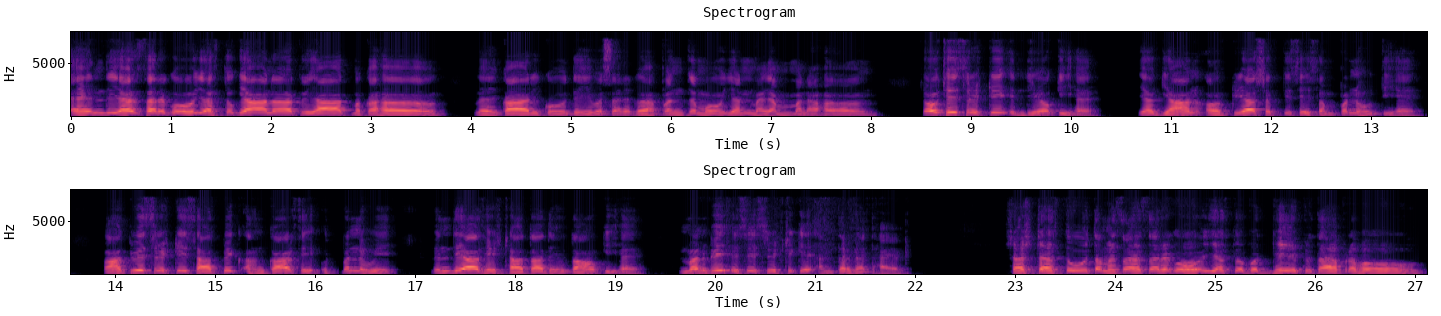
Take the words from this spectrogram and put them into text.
इंद्रिय सर्गो यस्तु ज्ञान क्रियात्मक, वैकारिको देव सर्ग पंचमो जन्मयम मन। चौथी सृष्टि इंद्रियों की है, यह ज्ञान और क्रिया शक्ति से संपन्न होती है। पांचवी सृष्टि सात्विक अहंकार से उत्पन्न हुए इंद्रियाधिष्ठाता देवताओं की है। मन भी इसी सृष्टि के अंतर्गत है। ष्ठस्तु तमस सर्गो यस्व बुद्धि कृत प्रभो,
